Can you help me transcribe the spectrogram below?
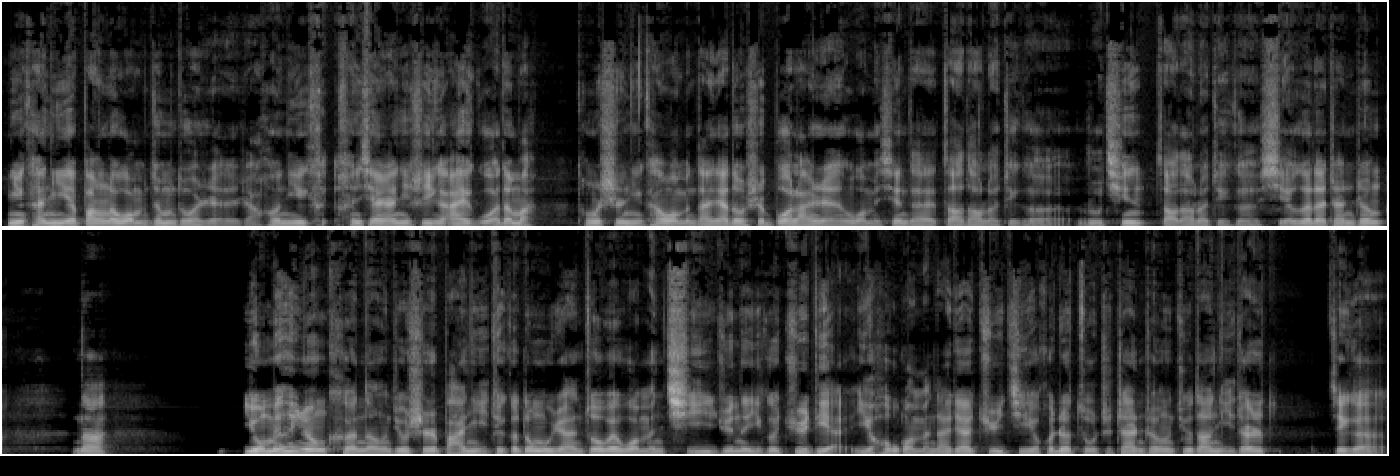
你看你也帮了我们这么多人，然后你很很显然你是一个爱国的嘛。”同时，你看，我们大家都是波兰人，我们现在遭到了这个入侵，遭到了这个邪恶的战争。那有没有一种可能，就是把你这个动物园作为我们起义军的一个据点？以后我们大家聚集或者组织战争，就到你这儿这个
